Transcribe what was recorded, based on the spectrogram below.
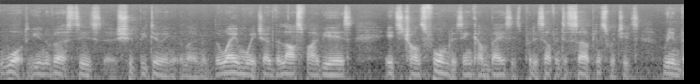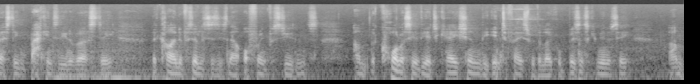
what universities uh, should be doing at the moment. The way in which over the last five years it's transformed its income base, it's put itself into surplus, which it's reinvesting back into the university, the kind of facilities it's now offering for students, um, the quality of the education, the interface with the local business community. Um,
